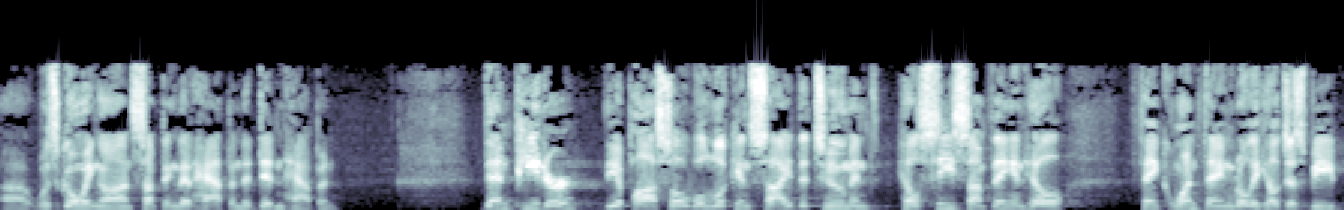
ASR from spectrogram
uh, was going on, something that happened that didn't happen. Then Peter, the apostle, will look inside the tomb and he'll see something and he'll think one thing. Really, he'll just be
